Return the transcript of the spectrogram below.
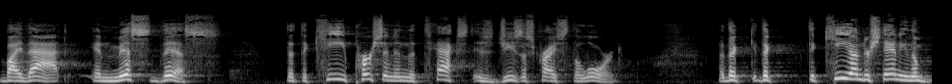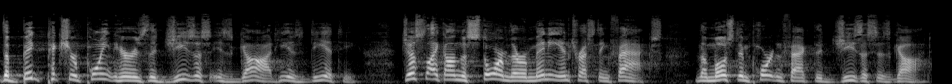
by that and miss this that the key person in the text is Jesus Christ the Lord. The, the, the key understanding, the, the big picture point here is that Jesus is God. He is deity. Just like on the storm, there are many interesting facts. The most important fact that Jesus is God.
